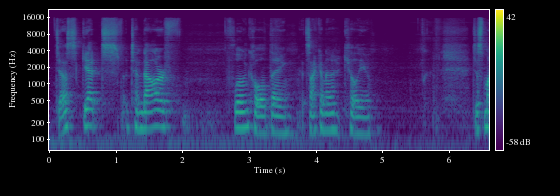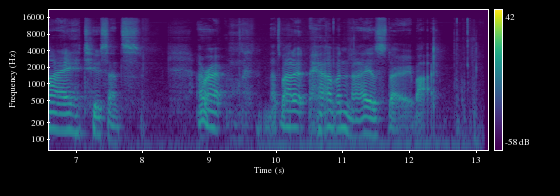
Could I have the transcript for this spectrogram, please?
just get a $10 flu and cold thing. It's not going to kill you. Just my two cents. All right, that's about it. Have a nice day. Bye.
